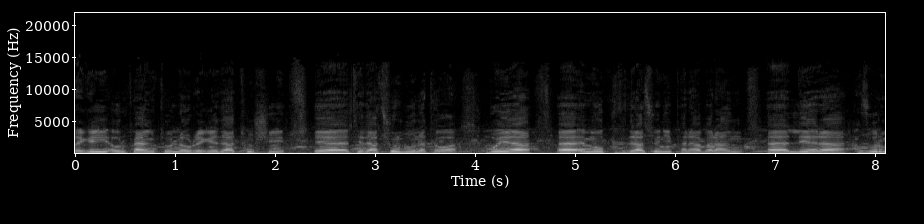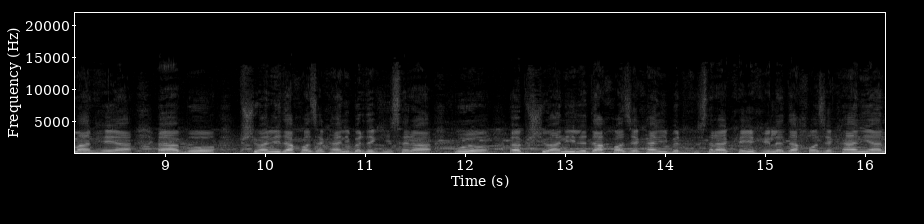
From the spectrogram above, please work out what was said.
ڕێگەی ئەوروپیان تۆ لەو ڕێگەدا تووشی تێداچوون بوونەتەوە بۆیە ئێمە وەکو فدراسیۆنی پەنابەران لێرە حزورمان هەیە بۆ پشتیوانی داخوازەکانی بەردەکی سرا بۆ پشتیوانی لە داخوازیەکانی بەردەکی سرا کە یەکی لە داخوازیەکانیان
